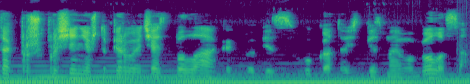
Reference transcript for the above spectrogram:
Итак, прошу прощения, что первая часть была как бы без звука, то есть без моего голоса.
